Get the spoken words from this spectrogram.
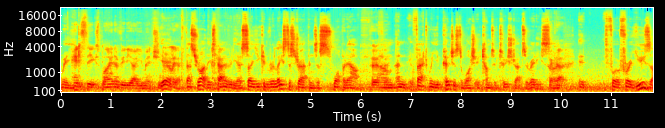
Where you Hence the explainer video you mentioned yeah, earlier. that's right, the explainer Okay. video. So you can release the strap and just swap it out. Um, Perfect. and in fact, when you purchase the watch, it comes with two straps already. So Okay. it for for a user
